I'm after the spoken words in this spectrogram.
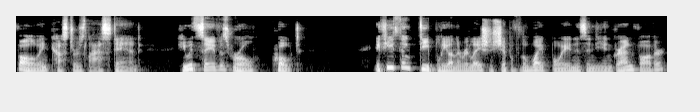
following Custer's last stand. He would say of his role, quote, If you think deeply on the relationship of the white boy and his Indian grandfather,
